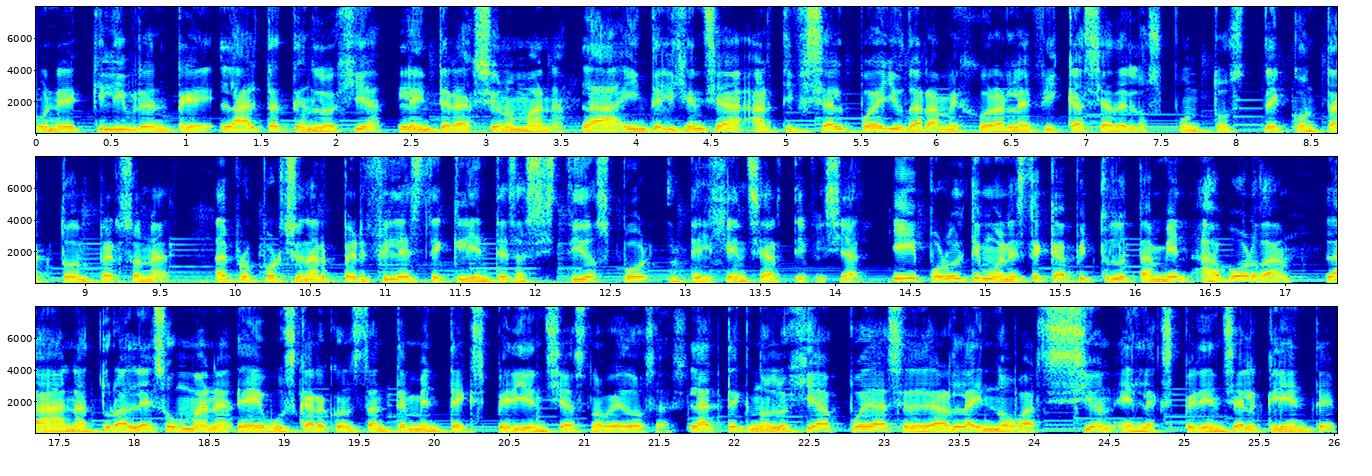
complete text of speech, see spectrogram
un equilibrio entre la alta tecnología y la interacción humana. La inteligencia artificial puede ayudar a mejorar la eficacia de los puntos de contacto en persona al proporcionar perfiles de clientes asistidos por inteligencia artificial. Y por último, en este capítulo también aborda la naturaleza humana de buscar constantemente experiencias novedosas. La tecnología puede acelerar la innovación en la experiencia del cliente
